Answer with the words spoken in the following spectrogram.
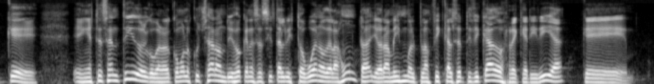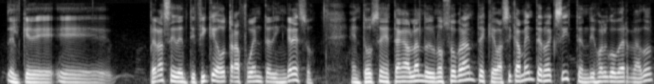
que en este sentido, el gobernador, como lo escucharon, dijo que necesita el visto bueno de la Junta y ahora mismo el plan fiscal certificado requeriría que el que eh, se identifique otra fuente de ingresos. Entonces están hablando de unos sobrantes que básicamente no existen, dijo el gobernador.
